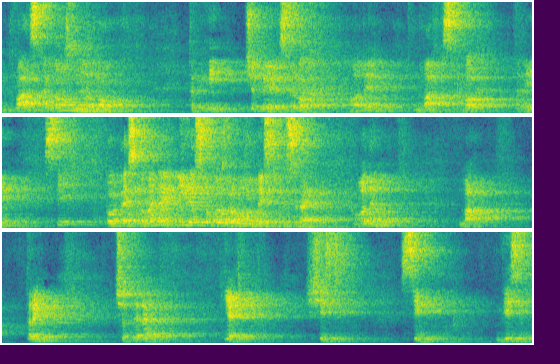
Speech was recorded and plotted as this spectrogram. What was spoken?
два, стрибок змінили ногу. Три, чотири. Стрибок. Один, два, стрибок. Три. Стій. Повертайся до мене і з тобою зробимо 10 присідань. Один, два, три, чотири, п'ять, шість, сім, вісім,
